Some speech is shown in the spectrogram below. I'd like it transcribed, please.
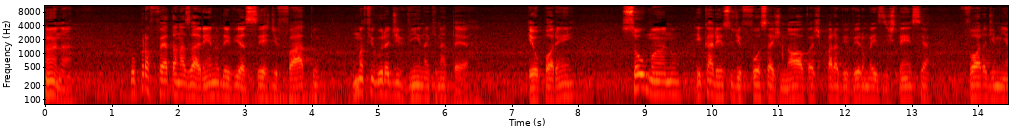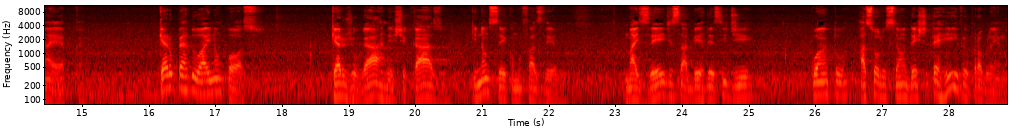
Ana, o profeta Nazareno devia ser de fato uma figura divina aqui na terra. Eu, porém, sou humano e careço de forças novas para viver uma existência fora de minha época. Quero perdoar e não posso. Quero julgar, neste caso, que não sei como fazê-lo, mas hei de saber decidir quanto à solução deste terrível problema.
